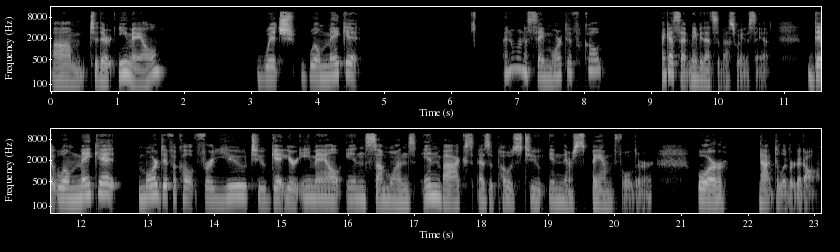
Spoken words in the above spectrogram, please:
um, to their email, which will make it. I don't want to say more difficult. I guess that maybe that's the best way to say it. That will make it more difficult for you to get your email in someone's inbox as opposed to in their spam folder or not delivered at all.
